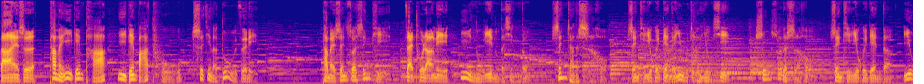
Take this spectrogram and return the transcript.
答案是，他们一边爬一边把土吃进了肚子里。他们伸缩身体，在土壤里一努一努的行动。伸展的时候，身体又会变得又长又细；收缩的时候，身体又会变得又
